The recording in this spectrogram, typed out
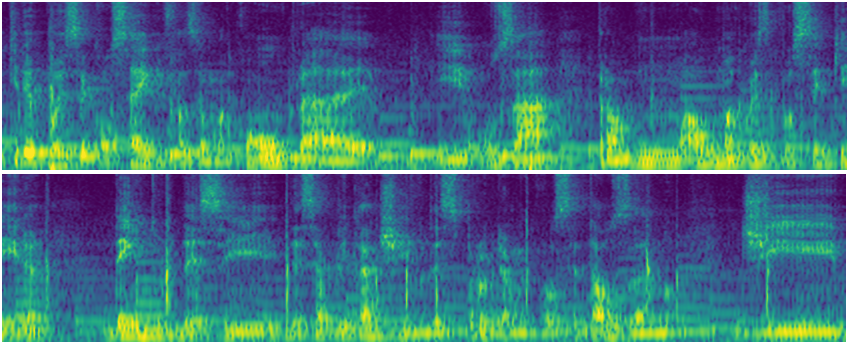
e que depois você consegue fazer uma compra e usar para algum, alguma coisa que você queira dentro desse, desse aplicativo, desse programa que você está usando de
